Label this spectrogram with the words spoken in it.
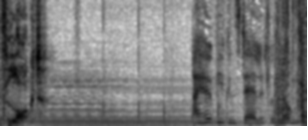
It's locked. I hope you can stay a little longer.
